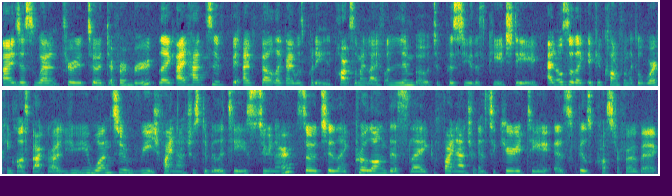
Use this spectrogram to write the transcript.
I just went through to a different route. Like I had to, I felt like I was putting parts of my life on limbo to pursue this PhD, and also like if you come from like a working class background background you, you want to reach financial stability sooner. So to like prolong this like financial insecurity is feels claustrophobic.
